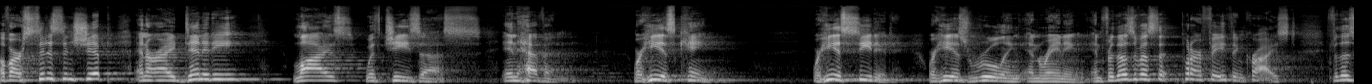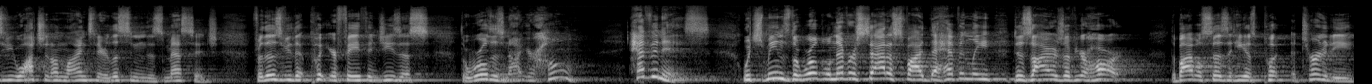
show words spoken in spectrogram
of our citizenship and our identity lies with Jesus in heaven, where He is King, where He is seated, where He is ruling and reigning. And for those of us that put our faith in Christ, for those of you watching online today or listening to this message, for those of you that put your faith in Jesus, the world is not your home. Heaven is, which means the world will never satisfy the heavenly desires of your heart. The Bible says that He has put eternity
